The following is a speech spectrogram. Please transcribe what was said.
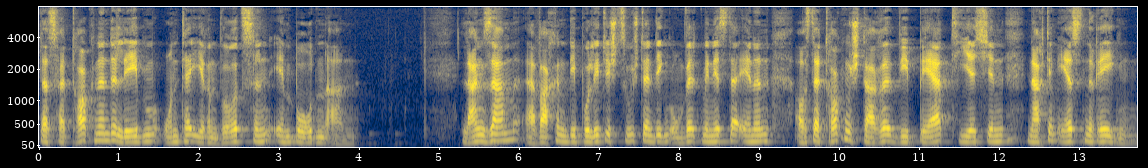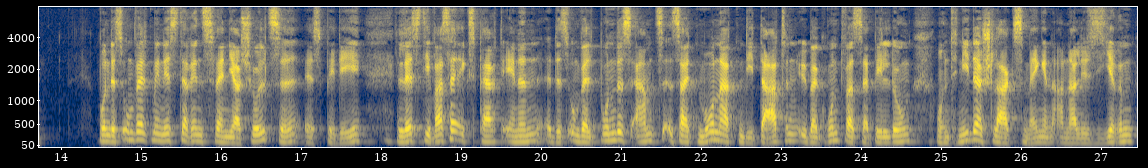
das vertrocknende Leben unter ihren Wurzeln im Boden an. Langsam erwachen die politisch zuständigen Umweltministerinnen aus der Trockenstarre wie Bärtierchen nach dem ersten Regen. Bundesumweltministerin Svenja Schulze, SPD, lässt die Wasserexpertinnen des Umweltbundesamts seit Monaten die Daten über Grundwasserbildung und Niederschlagsmengen analysieren,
